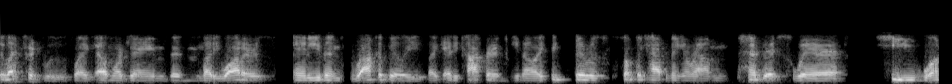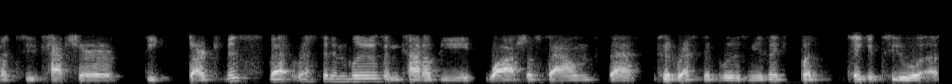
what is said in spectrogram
electric blues, like Elmore James and Muddy Waters, and even rockabilly, like Eddie Cochran. You know, I think there was something happening around Hendrix where he wanted to capture the darkness that rested in blues and kind of the wash of sounds that could rest in blues music, but take it to a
